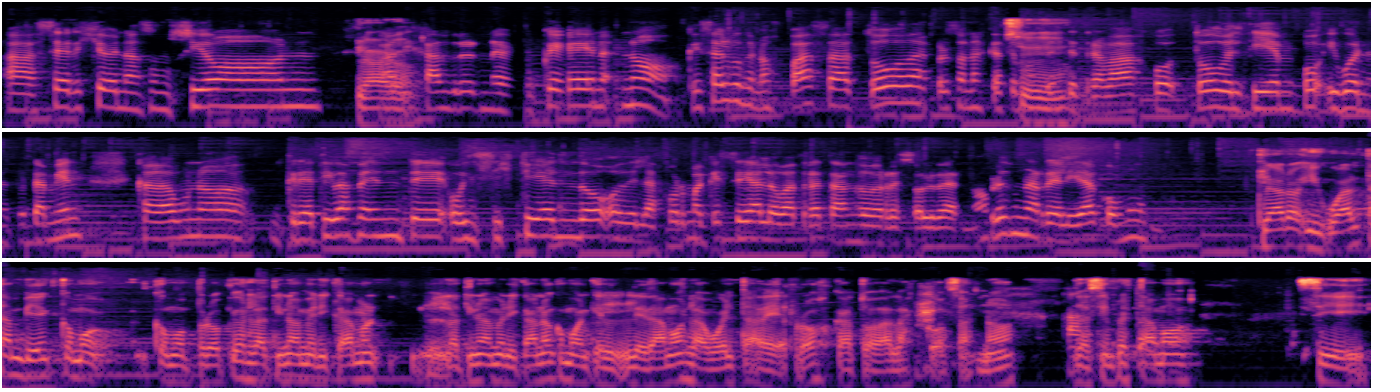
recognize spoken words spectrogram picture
a Sergio en Asunción, Alejandro Neuquén, no, que es algo que nos pasa a todas las personas que hacemos este trabajo todo el tiempo y bueno, que también cada uno creativamente o insistiendo o de la forma que sea lo va tratando de resolver, ¿no? Pero es una realidad común. Claro, igual también como, como propios latinoamericanos, latinoamericanos como el que le damos la vuelta de rosca a todas las cosas, ¿no? ya siempre estamos Sí,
